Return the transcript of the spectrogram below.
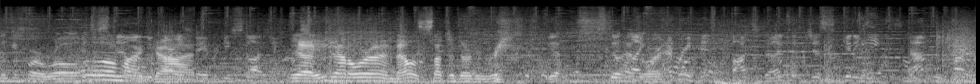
looking for a roll. Oh still my God. He still has. Yeah, he got aura, and that was such a dirty read. Yep, still has Like aura. every hit Fox does, just getting not Lucario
